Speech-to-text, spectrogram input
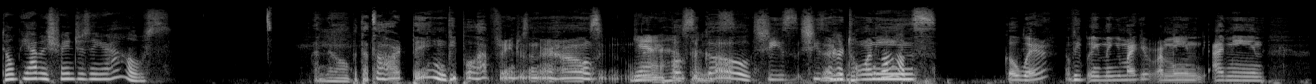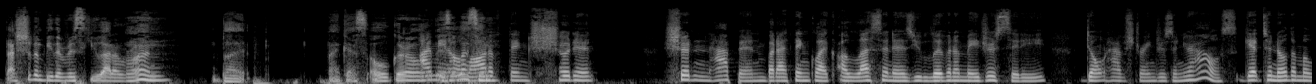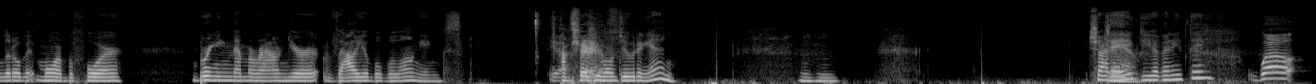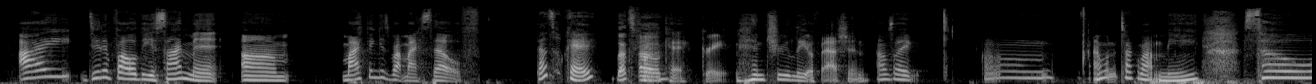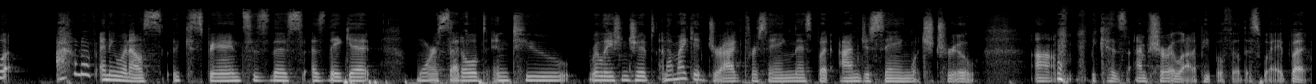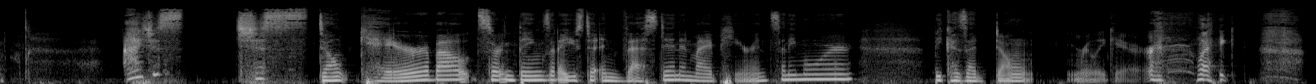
don't be having strangers in your house. I know, but that's a hard thing. People have strangers in their house. Yeah, Where are you supposed to go? She's she's in her twenties. go where? People, and then you might get. I mean, I mean, that shouldn't be the risk you gotta run. But I guess old girl. I mean, is a, a, lesson. lot of things shouldn't shouldn't happen, but I think like a lesson is you live in a major city, don't have strangers in your house. Get to know them a little bit more before bringing them around your valuable belongings. Yeah, I'm sure fair she won't do it again. Mm-hmm. Sade, Damn. do you have anything? Well, I didn't follow the assignment. Um, my thing is about myself. That's okay. That's fine. Oh, okay, great. In true Leo fashion, I was like, um, I want to talk about me. So I don't know if anyone else experiences this as they get more settled into relationships, and I might get dragged for saying this, but I'm just saying what's true um, because I'm sure a lot of people feel this way. But I just just don't care about certain things that I used to invest in in my appearance anymore because I don't really care. like,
